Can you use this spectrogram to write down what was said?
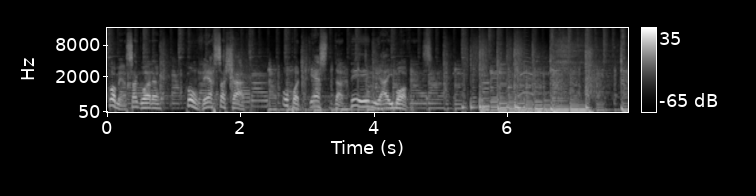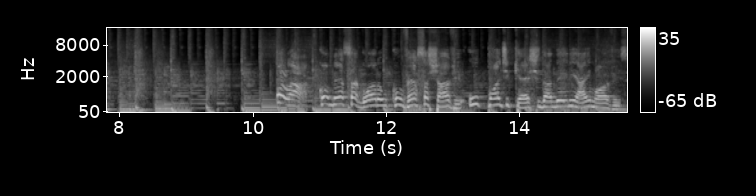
Começa agora Conversa Chave, o podcast da DNA Imóveis. Olá, começa agora o Conversa Chave, o podcast da DNA Imóveis.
